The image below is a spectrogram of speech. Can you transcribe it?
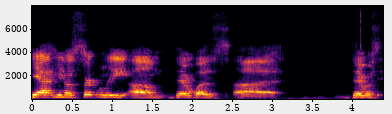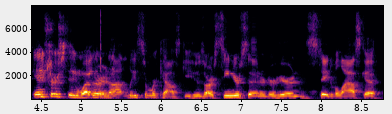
Yeah, you know, certainly um, there was uh, there was interest in whether or not Lisa Murkowski, who's our senior senator here in the state of Alaska,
